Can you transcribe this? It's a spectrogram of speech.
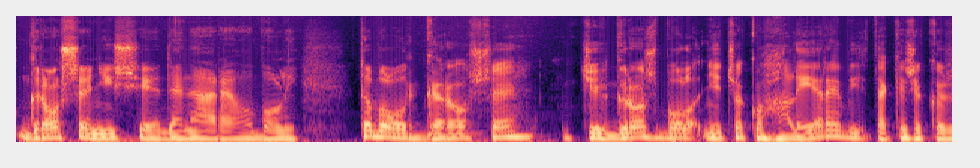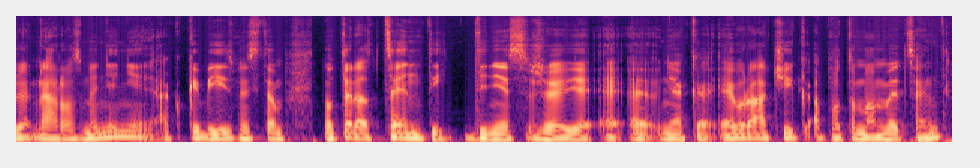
groše nižšie, denáre, oboly to bolo... Groše? Čiže groš bol niečo ako haliere? Také, že akože na rozmenenie? Ako keby sme si tam... No teraz centy dnes, že je e, e, nejaký euráčik a potom máme cent.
